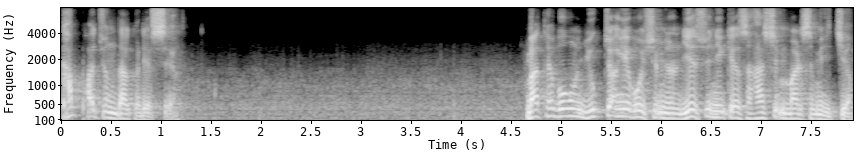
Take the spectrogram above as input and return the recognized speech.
갚아준다 그랬어요. 마태복음 6장에 보시면 예수님께서 하신 말씀이 있죠.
